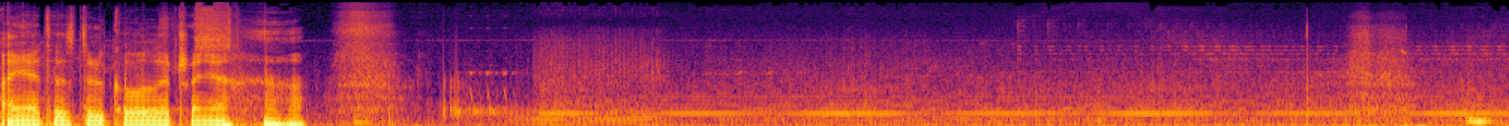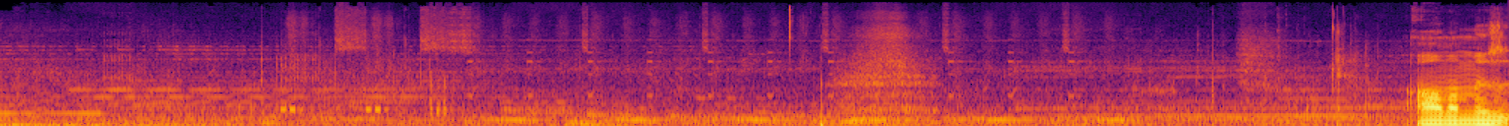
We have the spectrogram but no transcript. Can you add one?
A nie, to jest tylko leczenie. O, mamy z-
